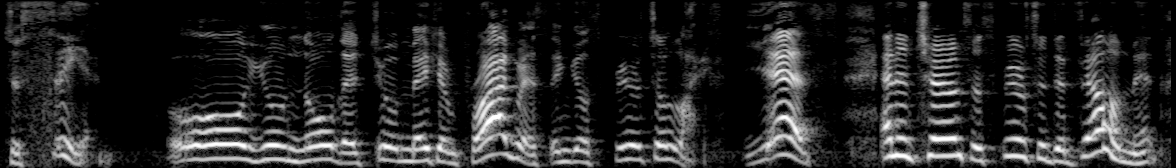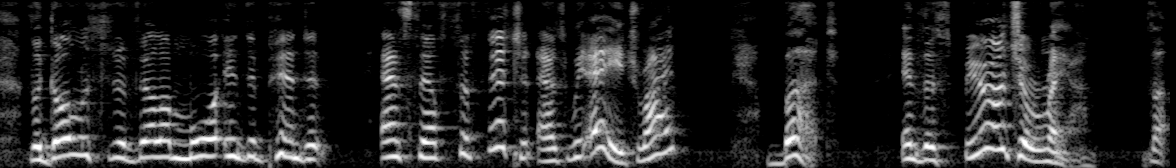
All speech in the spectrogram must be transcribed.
to sin. Oh, you'll know that you're making progress in your spiritual life. Yes. And in terms of spiritual development, the goal is to develop more independent and self-sufficient as we age, right? But in the spiritual realm, the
